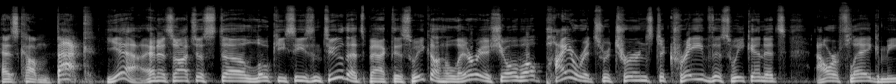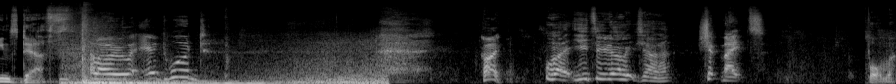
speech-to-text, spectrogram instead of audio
has come back. Yeah, and it's not just uh, Loki season two that's back this week. A hilarious show about pirates returns to Crave this weekend. It's Our Flag Means Death. Hello, Edward. Hi. What, you two know each other? Shipmates. Former.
